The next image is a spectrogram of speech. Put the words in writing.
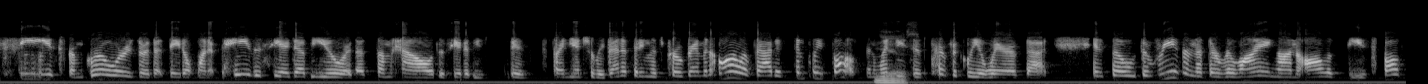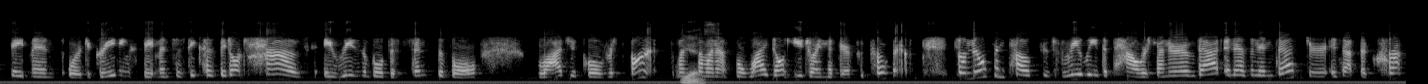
fees from growers or that they don't want to pay the CIW or that somehow the CIW is financially benefiting this program. And all of that is simply false. And Wendy's is perfectly aware of that. And so the reason that they're relying on all of these false statements or degrading statements is because they don't have a reasonable, defensible, logical response when Yes. someone asks, well, why don't you join the Fair Food Program? So Nelson Peltz is really the power center of that, and as an investor, is at the crux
